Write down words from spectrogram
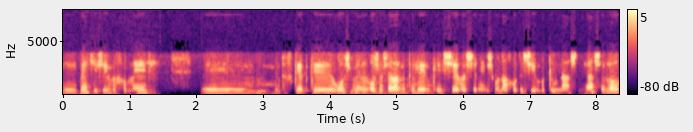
אה, בן 65, אה, מתפקד כראש ראש ממשלה מכהן כשבע שנים ושמונה חודשים בכהונה השנייה שלו,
